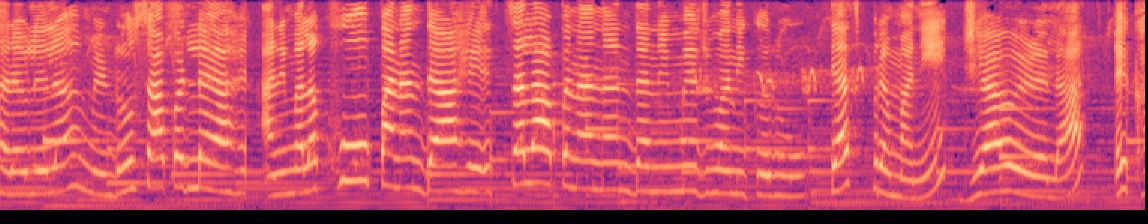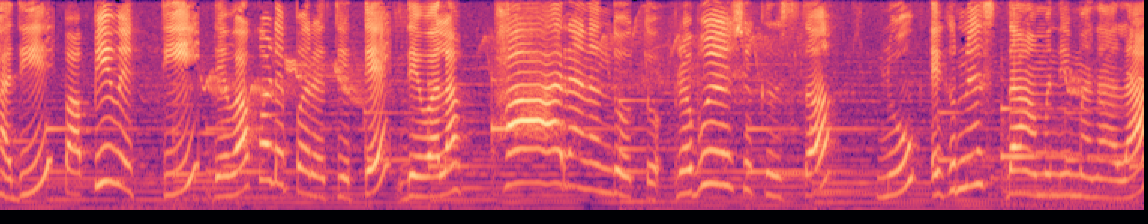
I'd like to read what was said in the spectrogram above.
हरवलेलं मेंढरू सापडले आहे आणि मला खूप आनंद आहे. चला आपण आनंदाने मेजवानी करू. त्याचप्रमाणे ज्या वेळेला एखादी पापी व्यक्ती देवाकडे परत येते देवाला फार आनंद होतो प्रभू येशू ख्रिस्त लूक एकोणीस दहा मध्ये म्हणाला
